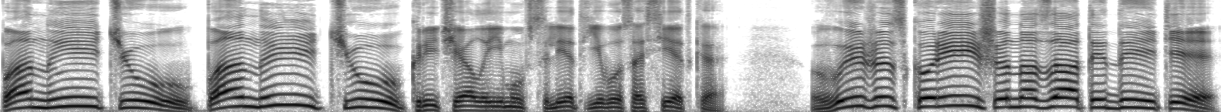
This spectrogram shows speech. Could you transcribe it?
«Панычу! Панычу!» — кричала ему вслед его соседка. «Вы же скорейше назад идите!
